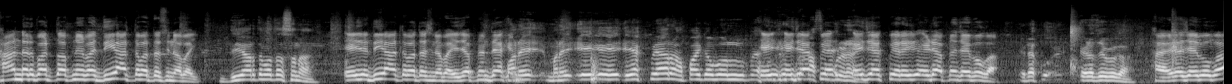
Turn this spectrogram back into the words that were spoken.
ঠান্ডার পার তো আপনার ভাই দিয়ে আনতে পারতেছি না ভাই। দিয়ে আরতে পারতেছ না? এই যে দিয়ে আনতে পারতেছি না ভাই এই যে আপনি দেখেন। মানে মানে এক পেয়ার হাপাই কেবল এই যে এক পেয়ার এই যে এক পেয়ার এটা আপনার যাইবো গা। এটা এটা যাবে গা? হ্যাঁ এটা যাইবো গা।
